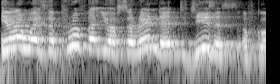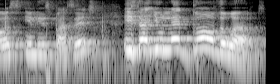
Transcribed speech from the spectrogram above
In other words, the proof that you have surrendered to Jesus, of course, in this passage, is that you let go of the world.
